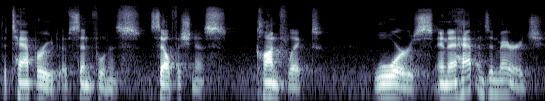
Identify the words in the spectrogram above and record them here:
the taproot of sinfulness, selfishness, conflict, wars, and it happens in marriage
